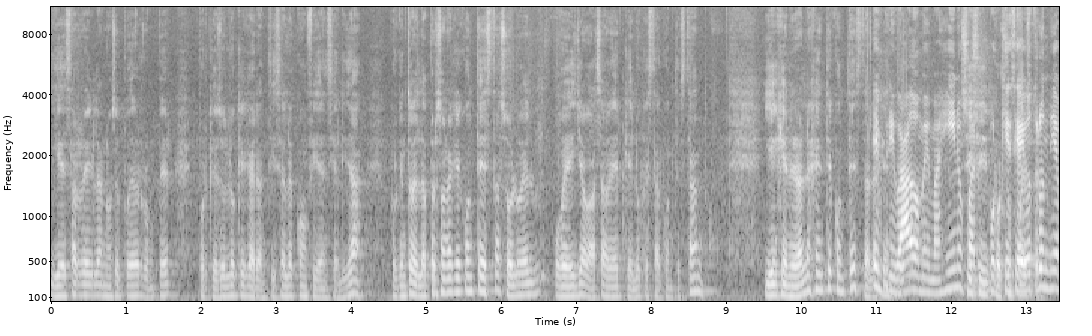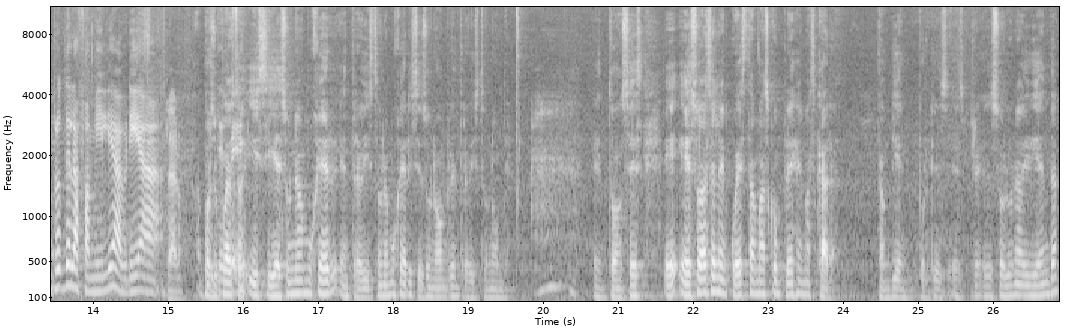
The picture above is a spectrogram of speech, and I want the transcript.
Y esa regla no se puede romper porque eso es lo que garantiza la confidencialidad. Porque entonces la persona que contesta, solo él o ella va a saber qué es lo que está contestando. Y en general la gente contesta. en privado, me imagino, porque si hay otros miembros de la familia habría... Claro. Por supuesto, y si es una mujer, entrevista a una mujer, y si es un hombre, entrevista a un hombre. Ah. Entonces, eh, eso hace la encuesta más compleja y más cara también, porque es, es, solo una vivienda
